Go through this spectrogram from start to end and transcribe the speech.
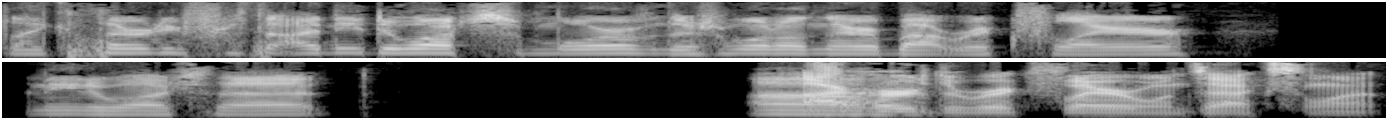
Like thirty for. Th- I need to watch some more of them. There's one on there about Ric Flair. I need to watch that. I Um, heard the Ric Flair one's excellent.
